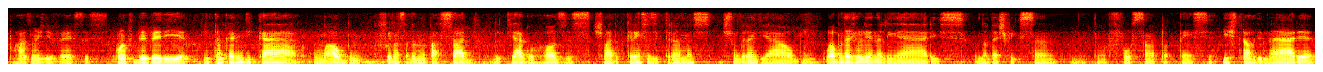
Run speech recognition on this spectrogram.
por razões diversas quanto deveria. Então quero indicar um álbum que foi lançado ano passado do Tiago Rosas chamado Crenças e Tramas. Acho um grande álbum. O álbum da Juliana Linhares, o Nordeste ficção, né? tem uma força, uma potência extraordinária.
